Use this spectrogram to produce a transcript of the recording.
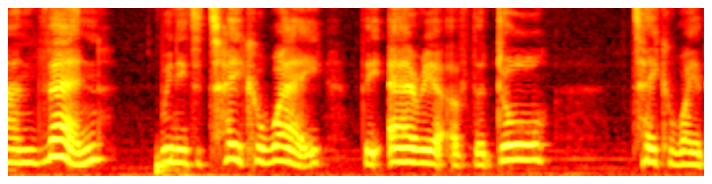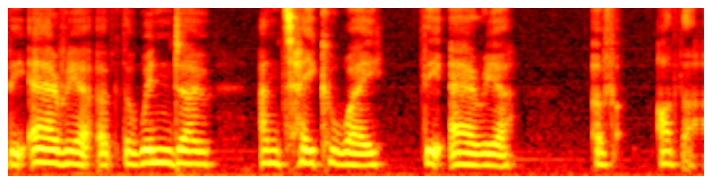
And then we need to take away the area of the door, take away the area of the window and take away the area of other.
